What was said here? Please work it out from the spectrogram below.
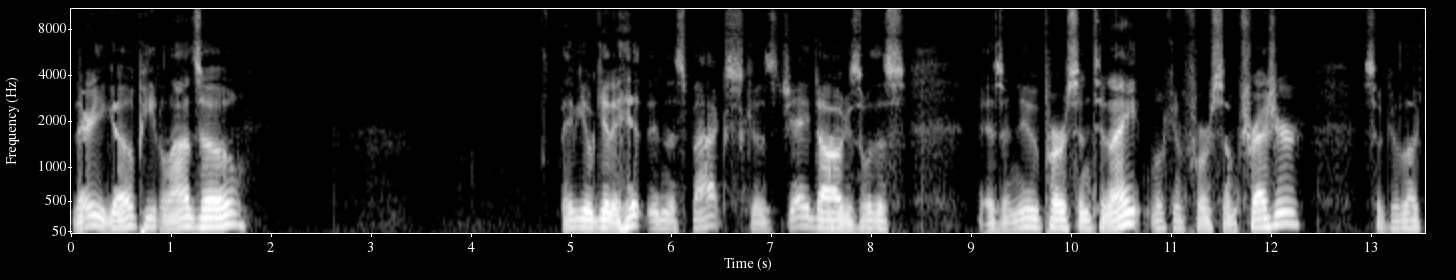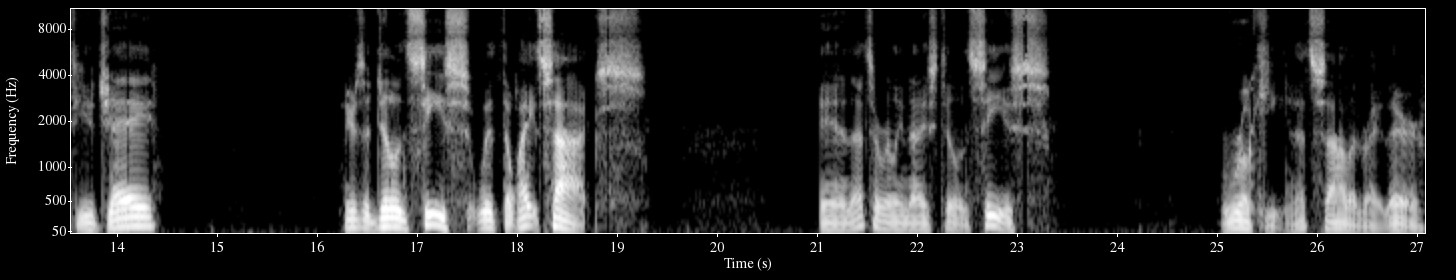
there you go, Pete Alonso. Maybe you'll get a hit in this box because J Dog is with us as a new person tonight, looking for some treasure. So good luck to you, Jay. Here's a Dylan Cease with the White Sox. And that's a really nice Dylan Cease rookie. That's solid right there.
